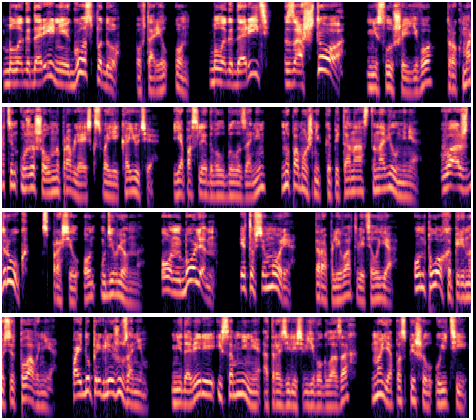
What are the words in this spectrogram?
«Благодарение Господу!» — повторил он. «Благодарить? За что?» Не слушая его, Трок Мартин уже шел, направляясь к своей каюте. Я последовал было за ним, но помощник капитана остановил меня. «Ваш друг?» – спросил он удивленно. «Он болен?» «Это все море», – торопливо ответил я. «Он плохо переносит плавание. Пойду пригляжу за ним». Недоверие и сомнение отразились в его глазах, но я поспешил уйти,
